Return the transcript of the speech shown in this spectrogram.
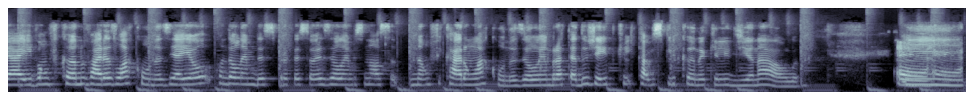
aí vão ficando várias lacunas. E aí, eu, quando eu lembro desses professores, eu lembro assim, nossa, não ficaram lacunas. Eu lembro até do jeito que ele estava explicando aquele dia na aula. É. E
